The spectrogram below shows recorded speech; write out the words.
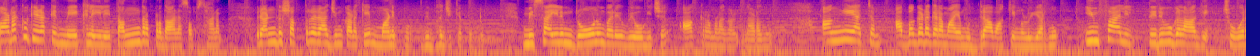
വടക്കു കിഴക്കൻ മേഖലയിലെ തന്ത്രപ്രധാന സംസ്ഥാനം. രണ്ട് ശത്രുരാജ്യം കണക്കെ മണിപ്പൂർ വിഭജിക്കപ്പെട്ടു. മിസൈലും ഡ്രോണും വരെ ഉപയോഗിച്ച് ആക്രമണങ്ങൾ നടന്നു. അങ്ങേയറ്റം അപകടകരമായ മുദ്രാവാക്യങ്ങൾ ഉയർന്നു. ഇംഫാലിൽ തെരുവുകളാകെ ചോര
